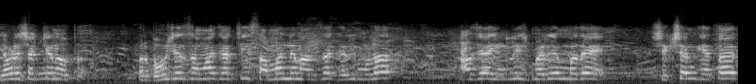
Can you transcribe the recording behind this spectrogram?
एवढं शक्य नव्हतं. पण बहुजन समाजाची सामान्य माणसं गरीब मुलं आज या इंग्लिश मिडियममध्ये शिक्षण घेत आहेत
